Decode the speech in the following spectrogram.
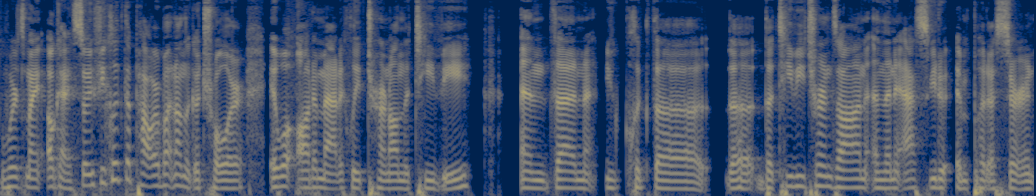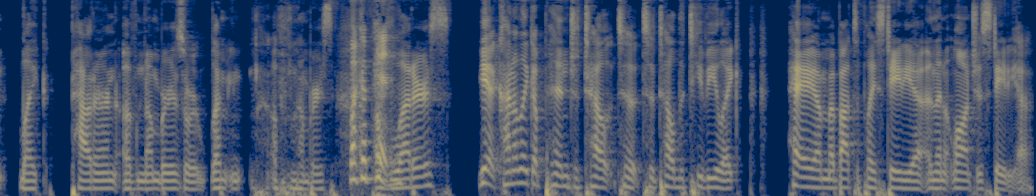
Where's my? Okay, so if you click the power button on the controller, it will automatically turn on the TV, and then you click the the the TV turns on, and then it asks you to input a certain like pattern of numbers or let me of numbers Like a pin of letters. Yeah, kind of like a pin to tell to to tell the TV like, "Hey, I'm about to play Stadia," and then it launches Stadia.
